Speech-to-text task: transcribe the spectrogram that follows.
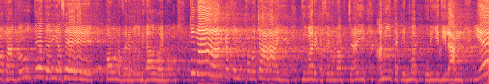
কথা বলতে দেরি আছে। পাওনাদারে বলবে আল্লাহ গো তোমার কাছে আমি ক্ষমা চাই, তোমার কাছে মাপ চাই, আমি তাকে মাপ করিয়ে দিলাম। ইয়ে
